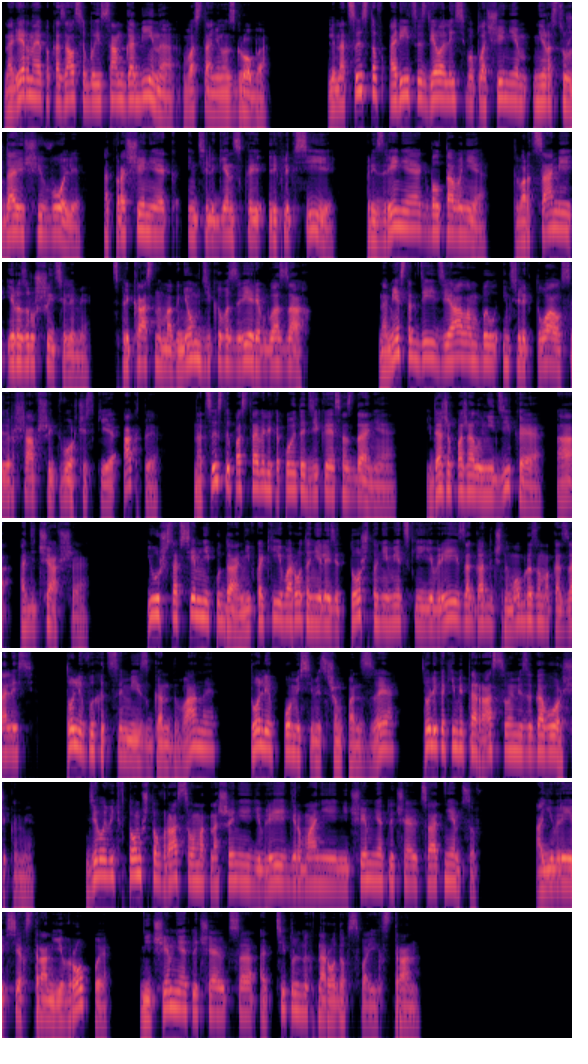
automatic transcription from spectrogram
Наверное, показался бы и сам Габина восстанию из гроба. Для нацистов арийцы сделались воплощением нерассуждающей воли, отвращения к интеллигентской рефлексии, презрения к болтовне, творцами и разрушителями, с прекрасным огнем дикого зверя в глазах. На место, где идеалом был интеллектуал, совершавший творческие акты, нацисты поставили какое-то дикое создание. И даже, пожалуй, не дикое, а одичавшее. И уж совсем никуда, ни в какие ворота не лезет то, что немецкие евреи загадочным образом оказались то ли выходцами из Гондваны, то ли помесями с шимпанзе, то ли какими-то расовыми заговорщиками. Дело ведь в том, что в расовом отношении евреи Германии ничем не отличаются от немцев, а евреи всех стран Европы ничем не отличаются от титульных народов своих стран.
